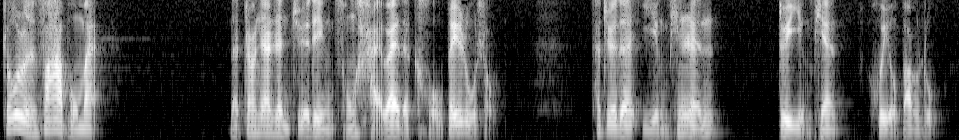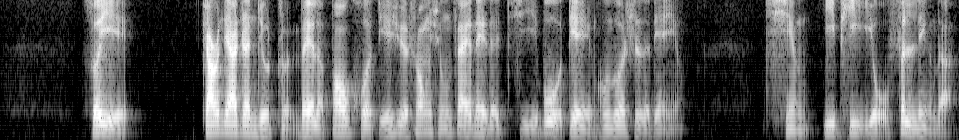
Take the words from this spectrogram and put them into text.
周润发不卖，那张家镇决定从海外的口碑入手，他觉得影评人对影片会有帮助，所以张家镇就准备了包括《喋血双雄》在内的几部电影工作室的电影。请一批有分量的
